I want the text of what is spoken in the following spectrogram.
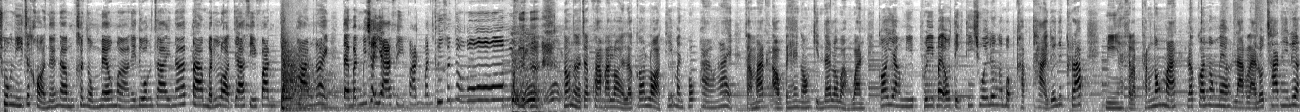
ช่วงนี้จะขอแนะนำขนมแมวหมาในดวงใจหน้าตาเหมือนหลอดยาสีฟันพกพาง่าย แต่มันไม่ใช่ยาสีฟันมันคือขนม นอกเหนือจากความอร่อยแล้วก็หลอดที่มันพกพาง่าย สามารถเอาไปให้น้องกินได้ระหว่างวัน ก็ยังมีพรีไบโอติกที่ช่วยเรื่องระบบขับถ่ายด้วยนะครับ มีสำหรับทั้งน้องหมาแล้วก็น้องแมวหลากหลายรสชาติให้เลือก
